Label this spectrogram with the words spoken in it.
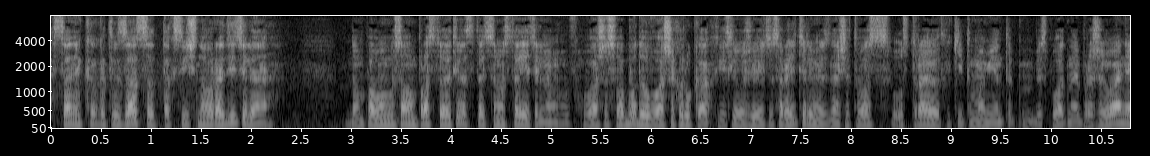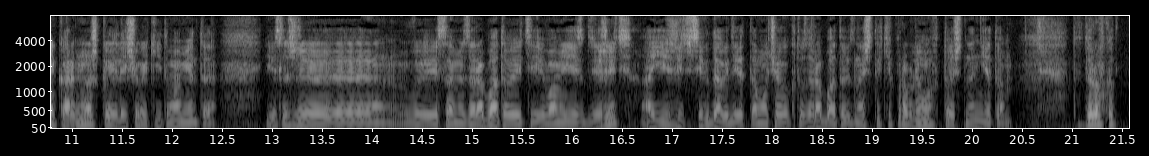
Саня, как отвязаться от токсичного родителя? Но, по-моему, самый простой ответ – стать самостоятельным. Ваша свобода в ваших руках. Если вы живете с родителями, значит, вас устраивают какие-то моменты. Бесплатное проживание, кормежка или еще какие-то моменты. Если же вы сами зарабатываете и вам есть где жить, а есть жить всегда, где тому человеку, кто зарабатывает, значит, таких проблем точно нету. Татуировка Э,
